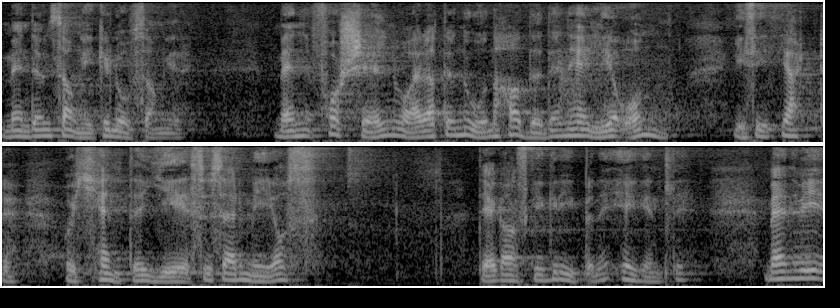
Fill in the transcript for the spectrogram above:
Men de sang ikke lovsanger. Men forskjellen var at noen hadde Den hellige ånd i sitt hjerte og kjente Jesus er med oss. Det er ganske gripende, egentlig. Men vi,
